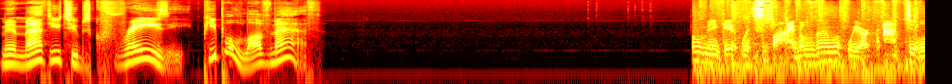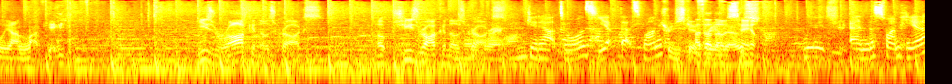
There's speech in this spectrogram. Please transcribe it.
Man, math YouTube's crazy. People love math. Don't make it with five of them. We are actively unlucky. He's rocking those Crocs. Oh, she's rocking those Crocs. Get outdoors. Yep, that's one. Should we just get I thought that was those? Sam. And this one here,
